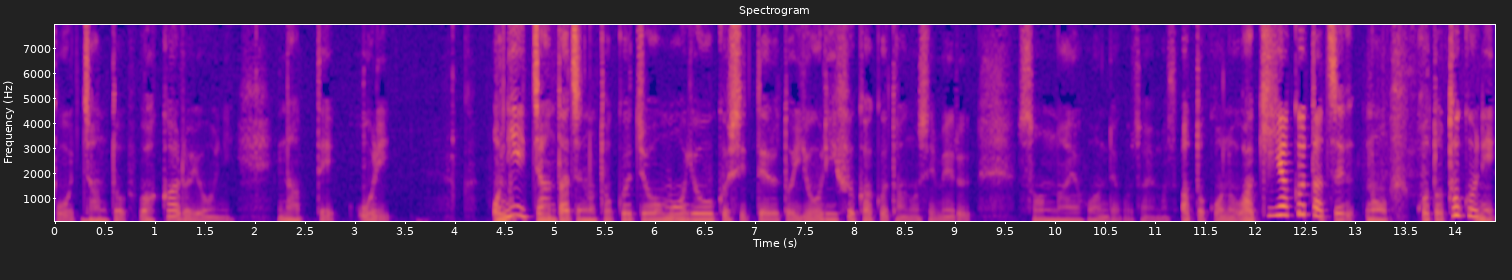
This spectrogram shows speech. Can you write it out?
こうちゃんと分かるようになっておりお兄ちゃんたちの特徴もよく知ってるとより深く楽しめるそんな絵本でございます。あとこの脇役たちのこと特に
